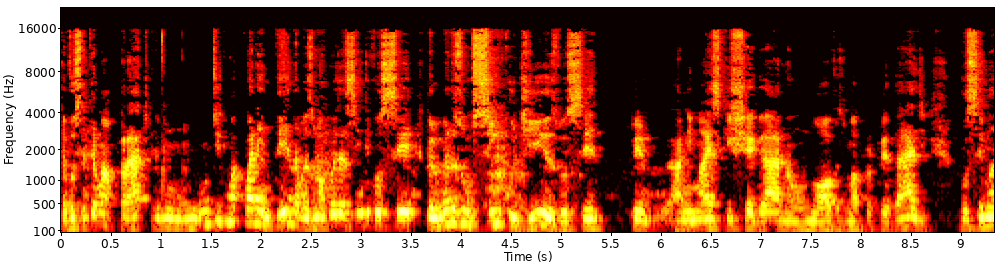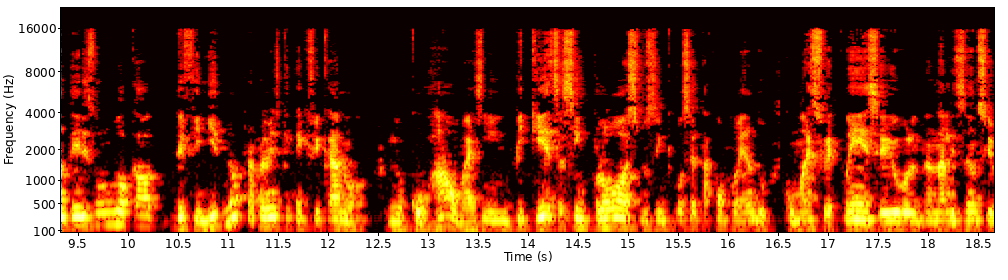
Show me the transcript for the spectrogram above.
é você ter uma prática, não digo uma quarentena, mas uma coisa assim de você, pelo menos uns cinco dias, você animais que chegaram novos numa propriedade, você manter eles num local definido, não propriamente que tem que ficar no, no curral, mas em piquetes assim próximos, em que você está acompanhando com mais frequência e analisando se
